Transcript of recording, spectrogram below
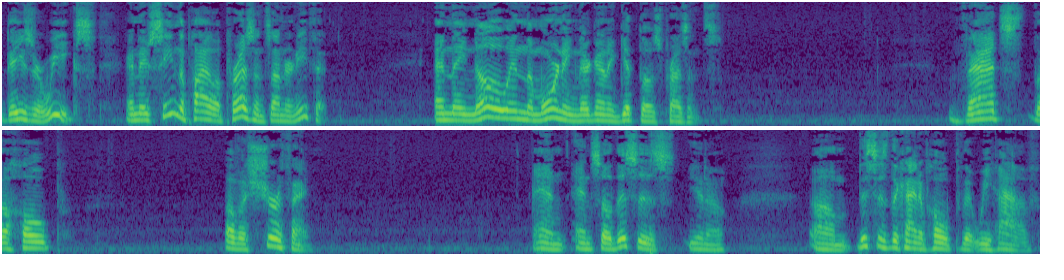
days or weeks and they've seen the pile of presents underneath it. And they know in the morning they're going to get those presents. That's the hope of a sure thing. And and so this is, you know, um, this is the kind of hope that we have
